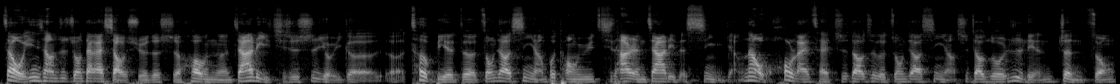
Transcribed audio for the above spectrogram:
在我印象之中，大概小学的时候呢，家里其实是有一个呃特别的宗教信仰，不同于其他人家里的信仰。那我后来才知道，这个宗教信仰是叫做日莲正宗。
